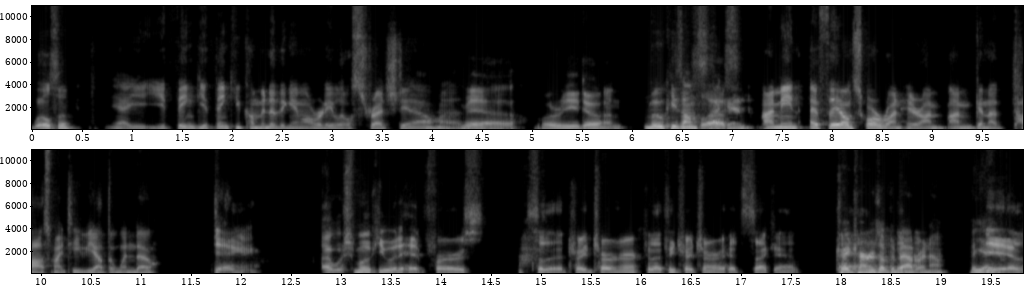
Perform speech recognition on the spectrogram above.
Wilson? Yeah, you, you think you think you come into the game already a little stretched, you know? Uh, Yeah. What were you doing? Mookie's on last- second. I mean, if they don't score a run here, I'm I'm gonna toss my TV out the window. Dang. I wish Mookie would have hit first so that Trea Turner, because I think Trea Turner hit second. Trea Uh, Turner's up to bat right now. But yeah, Yeah,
